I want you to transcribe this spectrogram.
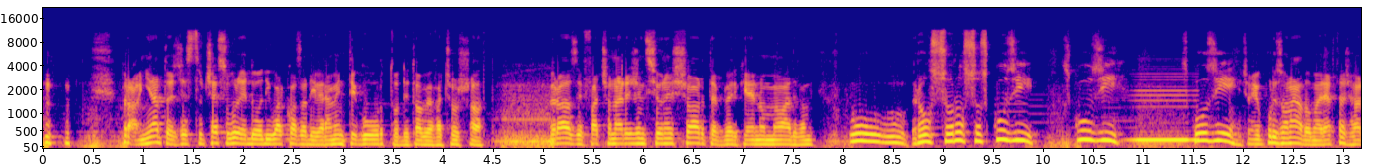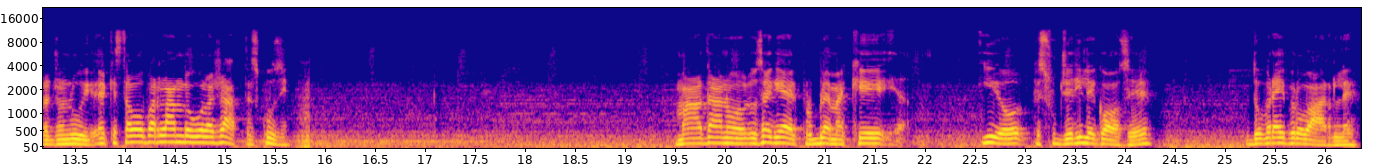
Però ogni tanto c'è successo pure che devo di qualcosa di veramente corto, ho detto vabbè faccio short. Però se faccio una recensione short è perché non mi vado a fare... Uh, rosso, rosso, scusi, scusi, scusi. Cioè io pure sonato, ma in realtà c'ha ragione lui. È che stavo parlando con la chat, scusi. Ma Dano, lo sai che è il problema? È che io per suggerire cose dovrei provarle.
